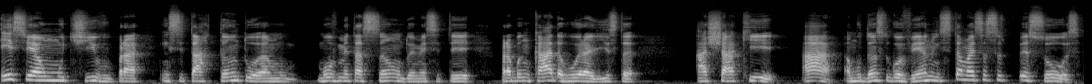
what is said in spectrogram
esse é um motivo para incitar tanto a movimentação do MST para a bancada ruralista achar que ah, a mudança do governo incita mais essas pessoas.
